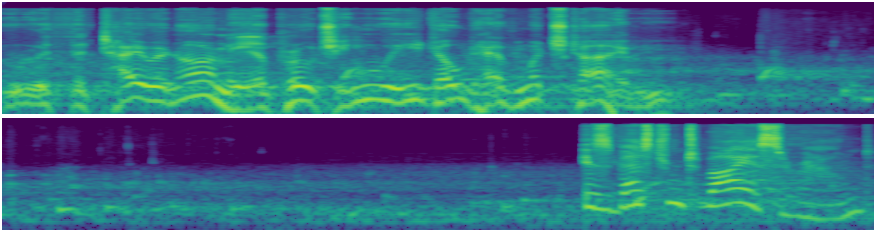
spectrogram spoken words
With the Tyren army approaching, we don't have much time. Is Vestrum Tobias around?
